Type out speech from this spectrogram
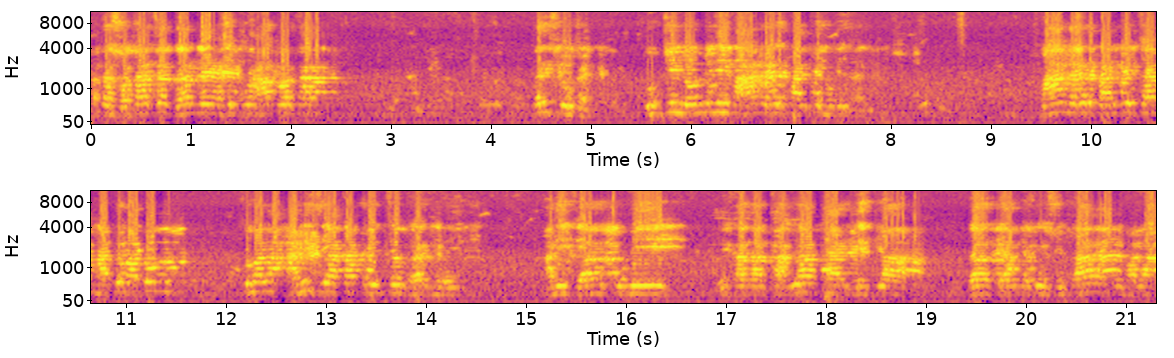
आता स्वतःच घर नाही असे कोण हात वर करा बरीच लोक आहेत. तुमची नोंदणी महानगरपालिकेमध्ये झाली. महानगरपालिकेच्या माध्यमातून तुम्हाला अडीच लाखापर्यंत घर मिळेल. आणि जर तुम्ही एखादा चांगला फ्लॅट घेतला तर त्यामध्ये सुद्धा तुम्हाला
